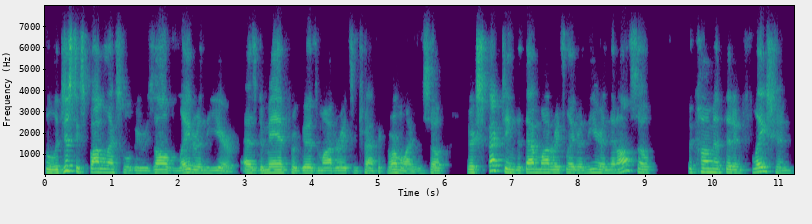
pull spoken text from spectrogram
the logistics bottlenecks will be resolved later in the year as demand for goods moderates and traffic normalizes. So they're expecting that that moderates later in the year. And then also the comment that inflation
